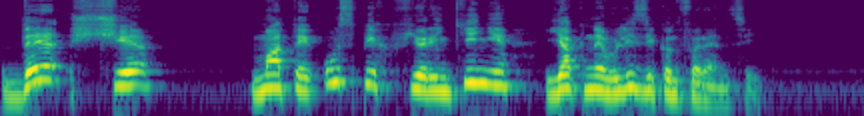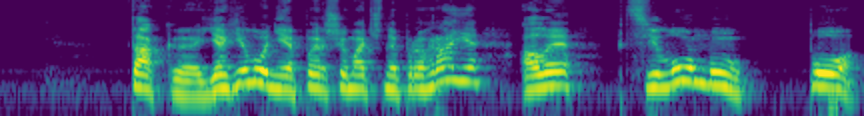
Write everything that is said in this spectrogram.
Де ще мати успіх Фіорентіні, як не в лізі конференцій? Так, е, Ягілонія перший матч не програє, але в цілому по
